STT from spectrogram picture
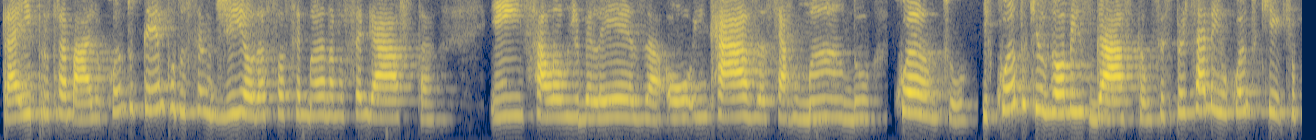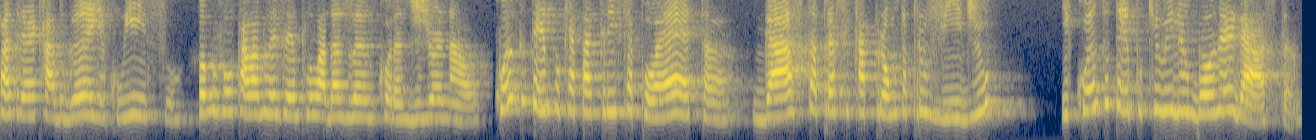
para ir para o trabalho? Quanto tempo do seu dia ou da sua semana você gasta? em salão de beleza ou em casa se arrumando? Quanto? E quanto que os homens gastam? Vocês percebem o quanto que, que o patriarcado ganha com isso? Vamos voltar lá no exemplo lá das âncoras de jornal. Quanto tempo que a Patrícia Poeta gasta para ficar pronta para o vídeo e quanto tempo que o William Bonner gasta?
